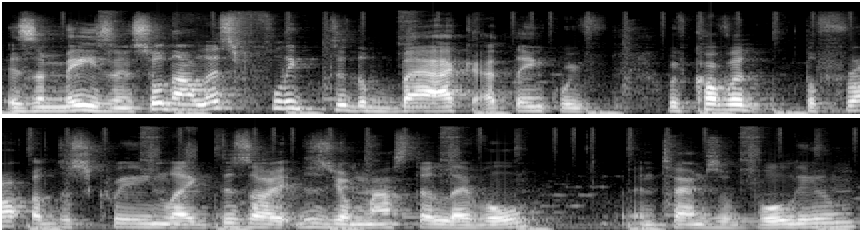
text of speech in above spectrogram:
it's amazing. So now let's flip to the back. I think we've we've covered the front of the screen. Like this are this is your master level in terms of volume,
